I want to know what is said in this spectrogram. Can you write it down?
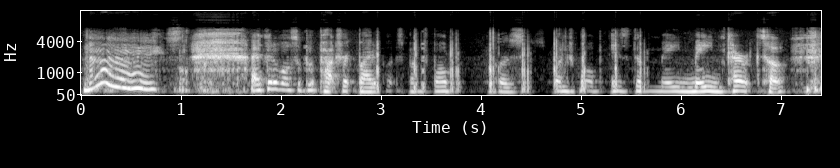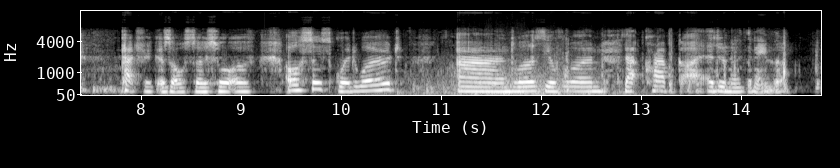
Nice! I could have also put Patrick, put SpongeBob because SpongeBob is the main, main character. Patrick is also sort of... Also Squidward. And what was the other one? That crab guy. I don't know the name though.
